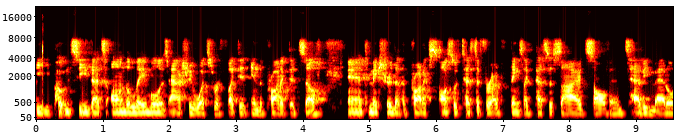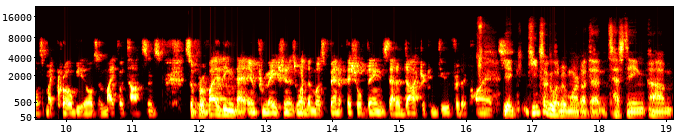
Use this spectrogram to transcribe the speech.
the potency that's on the label is actually what's reflected in the product itself and to make sure that the product's also tested for other things like pesticides, solvents, heavy metals, microbials, and mycotoxins. So providing that information is one of the most beneficial things that a doctor can do for their clients. Yeah, can you talk a little bit more about that testing? Um,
